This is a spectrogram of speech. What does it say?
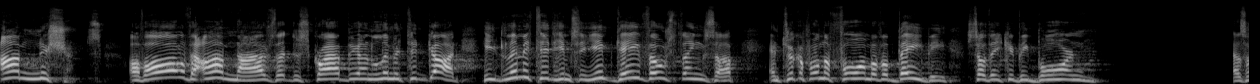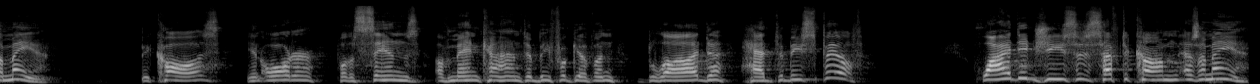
omniscience, of all of the omnis that describe the unlimited God. He limited himself, he gave those things up and took upon the form of a baby so that he could be born as a man. Because in order for the sins of mankind to be forgiven, blood had to be spilled. Why did Jesus have to come as a man?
